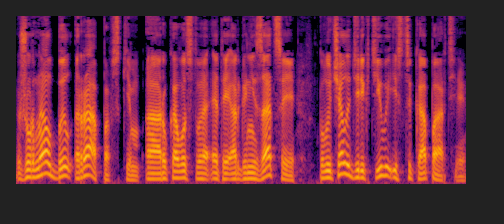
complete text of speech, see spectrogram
Журнал был раповским, а руководство этой организации получало директивы из ЦК партии.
